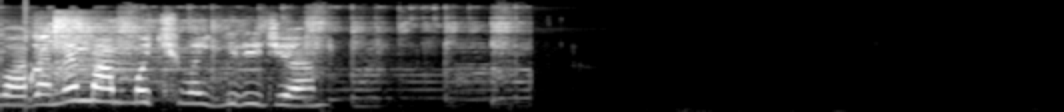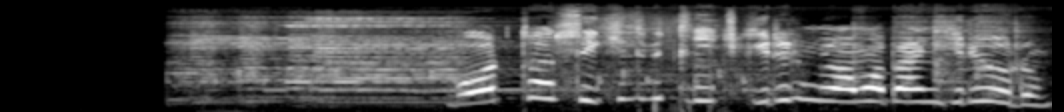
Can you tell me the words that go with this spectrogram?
var. Ben hemen maçıma gireceğim. Bu arada 8 bitli hiç girilmiyor ama ben giriyorum.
